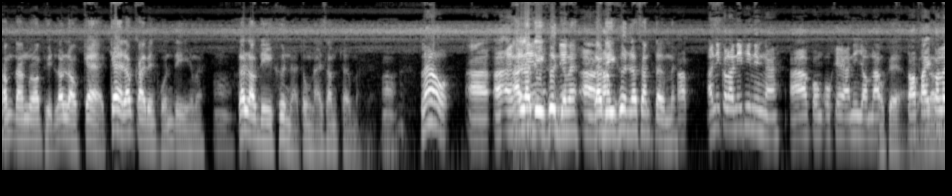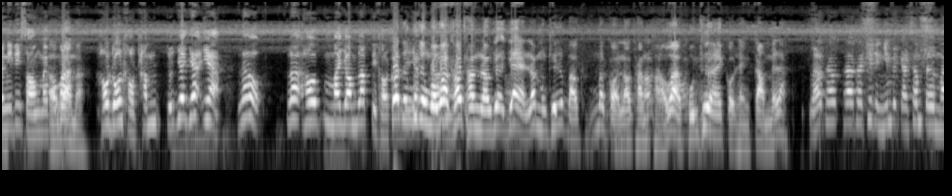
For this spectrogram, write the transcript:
ทำตามเราผิดแล้วเราแก้ แก้แล้วกลายเป็นผลดีใช่ไหมอ่าแล้วเราดีขึ้นอะ ตรงไหนซ้ำเติมอะอ่าแล้วอ่าอ่าอันอะเราดีขึ้นใช่ไหมอ่เราดีคบขึ้นแล้วซ้ำเติมไหม ครับ อันนี้กรณีที่หนึ่งนะอ่าอากงโอเค อันนี้ยอมรับ โอเคต่อไปยอมรับกรณีที่สองหมายความว่าเอาว่ามา เขาโดนเขาทำเยอะแยะเนี่ยแล้วแล้วเขามายอมรับสิเขาก็ทำถึงเยะถึงบอกว่าเขาทำเราเยอะแยะ แล้วมึงคิดหรือเปล่าเมื่อก่อนเราทำเขาว่า คุณเชื่อในกฎแห่งกรรมไหมล่ะ แล้วถ้าถ้าถ้าคิดอย่างนี้เป็นการซ้ำเติมไหม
